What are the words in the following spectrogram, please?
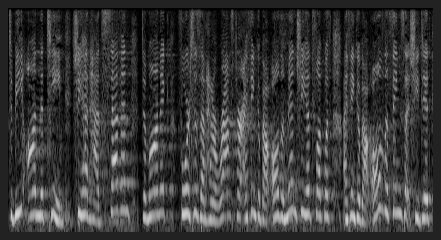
to be on the team. She had had seven demonic forces that had harassed her. I think about all the men she had slept with. I think about all the things that she did.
